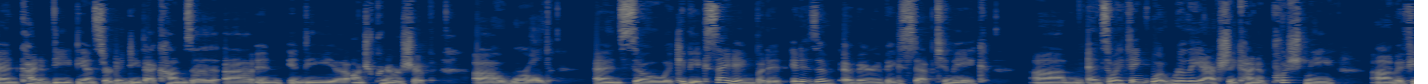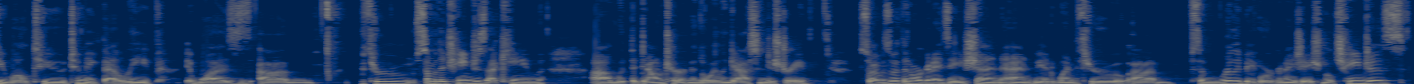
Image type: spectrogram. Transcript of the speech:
and kind of the the uncertainty that comes uh, uh, in in the uh, entrepreneurship uh, world. And so it can be exciting, but it it is a, a very big step to make. Um, and so I think what really actually kind of pushed me, um, if you will, to to make that leap was um, through some of the changes that came um, with the downturn in the oil and gas industry. So I was with an organization and we had went through um, some really big organizational changes.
